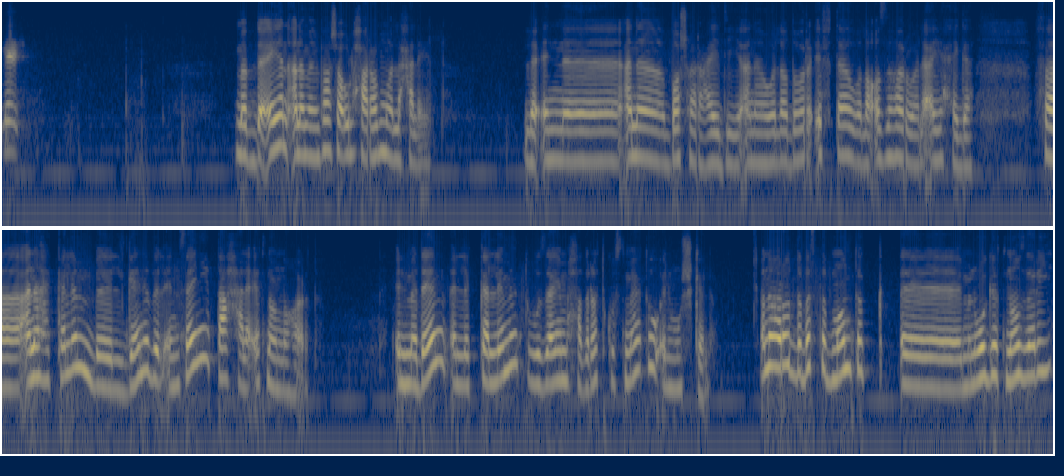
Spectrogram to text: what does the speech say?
ماشي. مبدئيا أنا ما ينفعش أقول حرام ولا حلال لأن أنا بشر عادي أنا ولا دار إفتاء ولا أزهر ولا أي حاجة. فأنا هتكلم بالجانب الإنساني بتاع حلقتنا النهارده. المدام اللي اتكلمت وزي ما حضراتكم سمعتوا المشكلة. أنا هرد بس بمنطق آه، من وجهة نظري.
